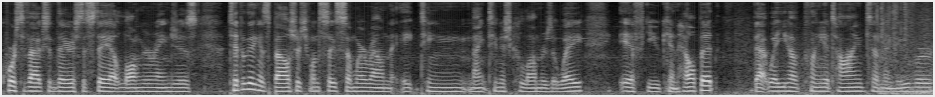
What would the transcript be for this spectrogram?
course of action there is to stay at longer ranges. Typically against battleships, you want to stay somewhere around 18, 19-ish kilometers away if you can help it. That way you have plenty of time to maneuver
